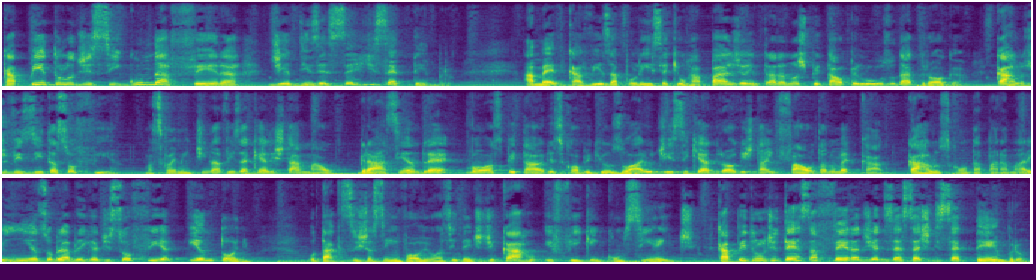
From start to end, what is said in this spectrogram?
capítulo de segunda-feira, dia 16 de setembro. A médica avisa a polícia que um rapaz deu entrada no hospital pelo uso da droga. Carlos visita Sofia, mas Clementina avisa que ela está mal. Graça e André vão ao hospital e descobrem que o usuário disse que a droga está em falta no mercado. Carlos conta para Marinha sobre a briga de Sofia e Antônio o taxista se envolve em um acidente de carro e fica inconsciente. Capítulo de terça-feira, dia 17 de setembro.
